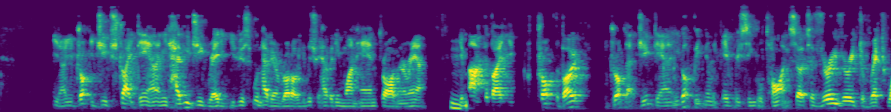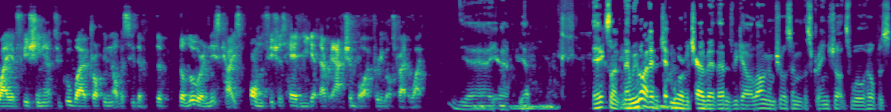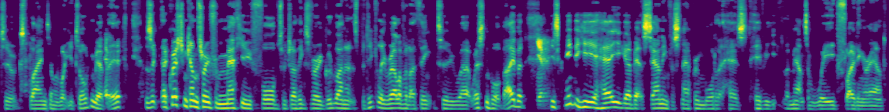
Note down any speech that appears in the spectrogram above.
you know, you'd drop your jig straight down and you'd have your jig ready. You just wouldn't have it in a rod or you literally have it in one hand driving around. Mm. You mark the bait, you prop the boat, drop that jig down, and you got bit nearly every single time. So it's a very, very direct way of fishing, and it's a good way of dropping, obviously, the, the, the lure in this case on the fish's head, and you get that reaction bite pretty well straight away. Yeah, yeah, yeah. Excellent. Now we might have a chat, more of a chat about that as we go along. I'm sure some of the screenshots will help us to explain some of what you're talking about there. There's a, a question come through from Matthew Forbes, which I think is a very good one, and it's particularly relevant, I think, to uh, Western Port Bay. But yep. he's keen to hear how you go about sounding for snapper in water that has heavy amounts of weed floating around.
